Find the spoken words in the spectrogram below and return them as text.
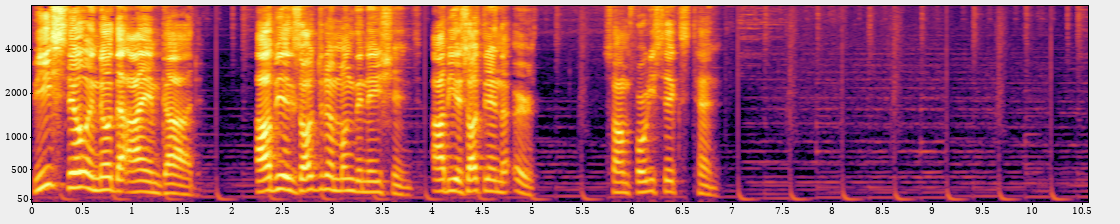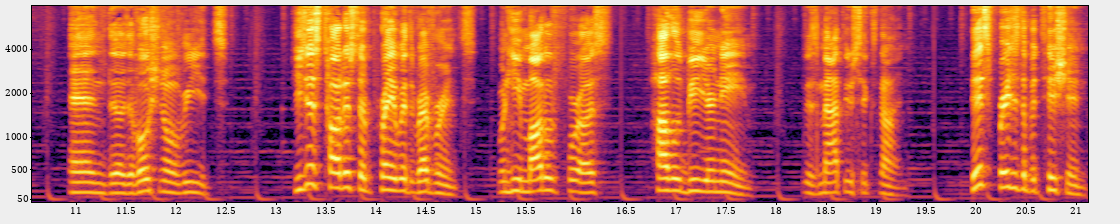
Be still and know that I am God. I'll be exalted among the nations. I'll be exalted in the earth. Psalm 46 10. And the devotional reads Jesus taught us to pray with reverence when he modeled for us, Hallowed be your name. This is Matthew 6 9. This phrase is a petition,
